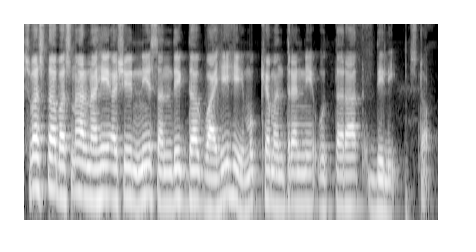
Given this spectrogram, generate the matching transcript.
स्वस्थ बसणार नाही अशी निसंदिग्ध ग्वाहीही मुख्यमंत्र्यांनी उत्तरात दिली. स्टॉप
